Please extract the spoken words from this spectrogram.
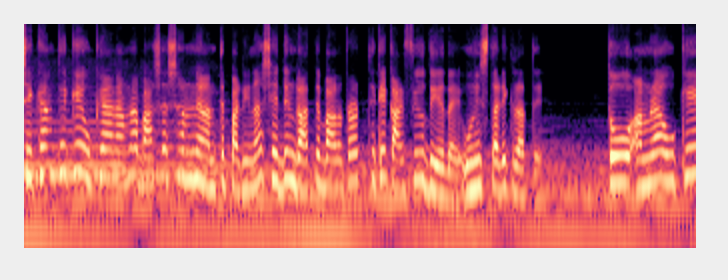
সেখান থেকে ওকে আর আমরা বাসার সামনে আনতে পারি না। সেদিন রাতে বারোটার থেকে কারফিউ দিয়ে দেয় উনিশ তারিখ রাতে। তো আমরা ওকে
